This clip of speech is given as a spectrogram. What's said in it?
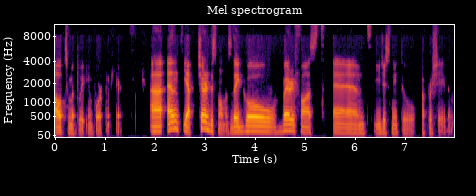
ultimately important here. Uh, and yeah, cherish these moments. They go very fast and you just need to appreciate them.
